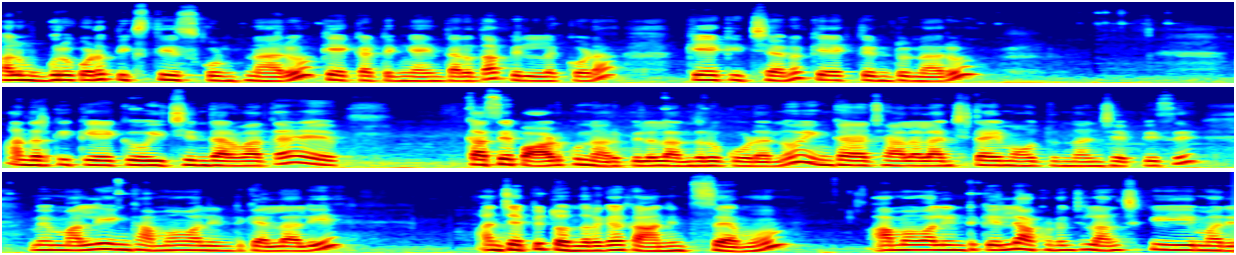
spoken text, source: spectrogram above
వాళ్ళు ముగ్గురు కూడా పిక్స్ తీసుకుంటున్నారు. కేక్ కటింగ్ అయిన తర్వాత పిల్లలకు కూడా కేక్ ఇచ్చాను. కేక్ తింటున్నారు. అందరికీ కేక్ ఇచ్చిన తర్వాత కాసేపు ఆడుకున్నారు పిల్లలందరూ కూడాను. ఇంకా చాలా లంచ్ టైం అవుతుందని చెప్పేసి మేము మళ్ళీ ఇంకా అమ్మ వాళ్ళ ఇంటికి వెళ్ళాలి అని చెప్పి తొందరగా కానిచ్చాము. అమ్మ వాళ్ళ ఇంటికి వెళ్ళి అక్కడ నుంచి లంచ్కి మరి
